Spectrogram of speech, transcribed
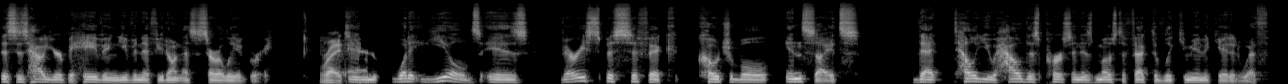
this is how you're behaving, even if you don't necessarily agree. Right. And what it yields is very specific, coachable insights that tell you how this person is most effectively communicated with.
